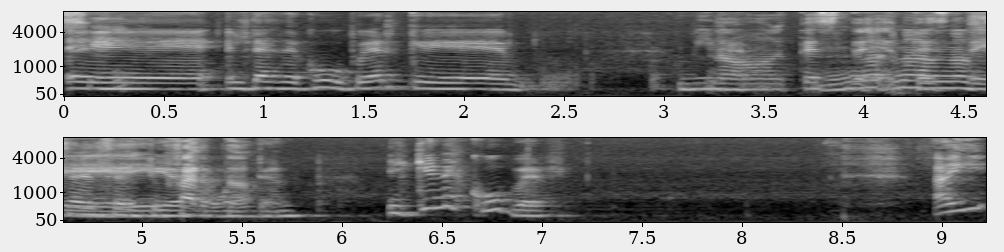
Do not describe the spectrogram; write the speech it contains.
Eh, el test de Cooper, que. Mira, No, test de- no, no- test no sé de el sentido infarto. ¿Y quién es Cooper? Ahí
